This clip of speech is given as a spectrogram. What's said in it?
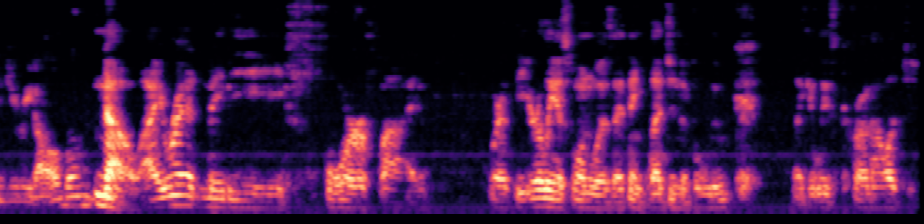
did you read? All of them? No, I read maybe four or five. Where the earliest one was, I think, Legend of Luke, like at least chronolog-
